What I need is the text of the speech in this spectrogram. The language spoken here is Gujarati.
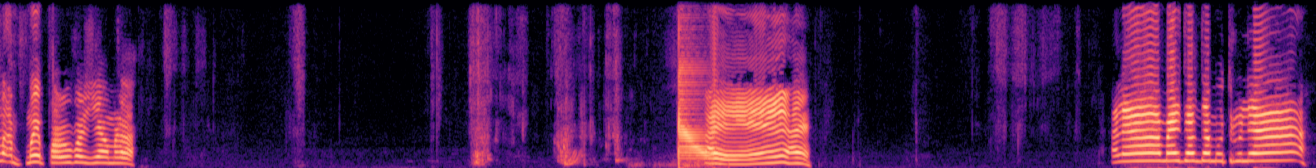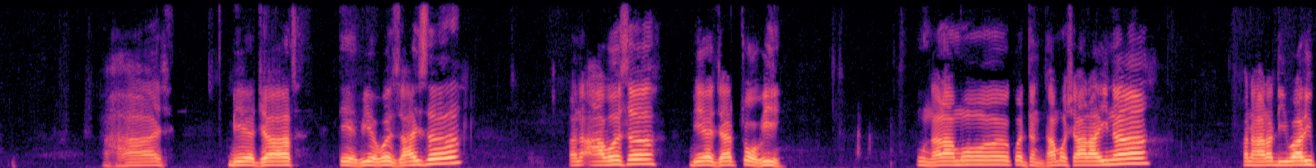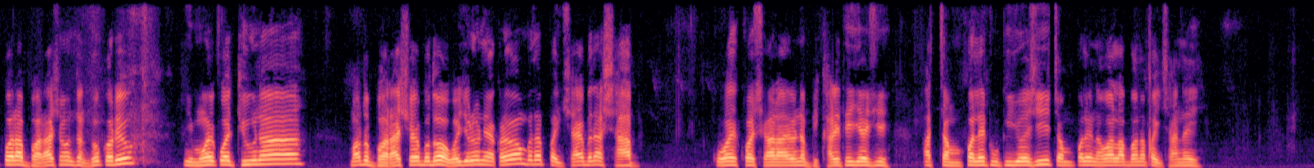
મેં પડવું પડશે હમણાં. તેવી હવે જાય છે. અને આવે બે હજાર ચોવીસ. ઉનાળામાં કોઈ ધંધામાં સાર આવી ના. અને હારા દિવાળી પર આ ભરાશો ધંધો કર્યો. એમાં કોઈ થયું ના. મારો તો ભરાશય બધો હવે ને નીકળ્યો બધા પૈસા બધા સાપ. કોઈ કોઈ સાર આવ્યો ને ભિખારી થઈ જાય છે. આ ચંપલે તૂટી જાય છે, ચંપલે નવા લાવવાના પૈસા નહીં.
